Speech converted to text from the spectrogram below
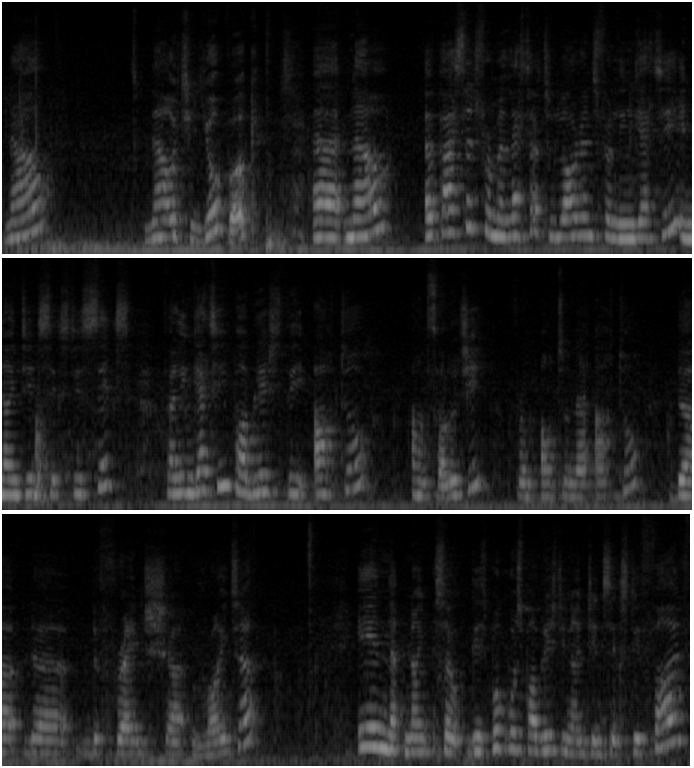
Now, now to your book. Uh, now, a passage from a letter to Lawrence Ferlinghetti in 1966. Ferlinghetti published the Artaud anthology from Antonin Artaud, the, the, the French uh, writer. In so this book was published in 1965,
